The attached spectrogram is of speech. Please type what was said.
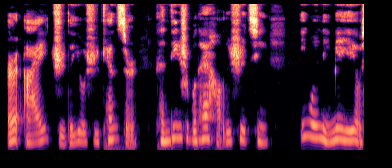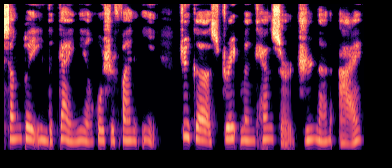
而癌指的又是 cancer，肯定是不太好的事情。英文里面也有相对应的概念或是翻译，这个 straight man cancer 直男癌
